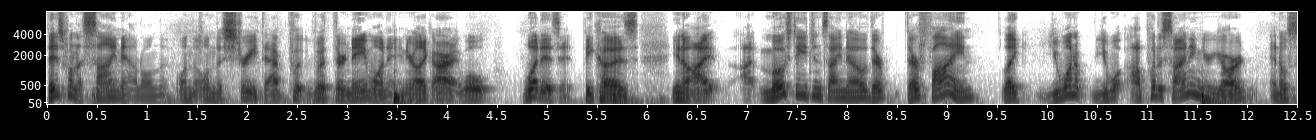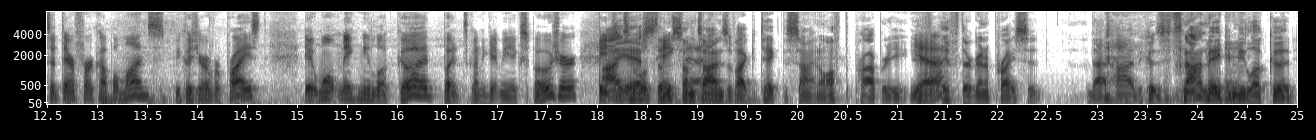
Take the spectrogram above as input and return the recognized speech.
they just want to sign out on the on the on the street to have put with their name on it, and you're like all right well what is it because you know I, I most agents I know they're they're fine. Like you want to, you want. I'll put a sign in your yard, and it'll sit there for a couple months because you're overpriced. It won't make me look good, but it's going to get me exposure. I Agents will asked them take that. sometimes if I could take the sign off the property if, Yeah? if they're going to price it that high because it's not making me look good.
